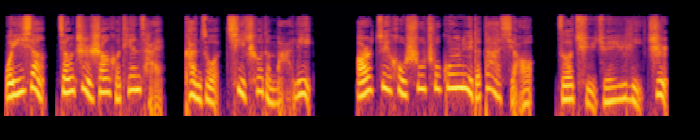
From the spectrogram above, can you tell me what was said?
我一向将智商和天才看作汽车的马力，而最后输出功率的大小则取决于理智。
